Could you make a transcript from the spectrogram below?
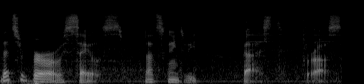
let's repair our sails. That's going to be best for us.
